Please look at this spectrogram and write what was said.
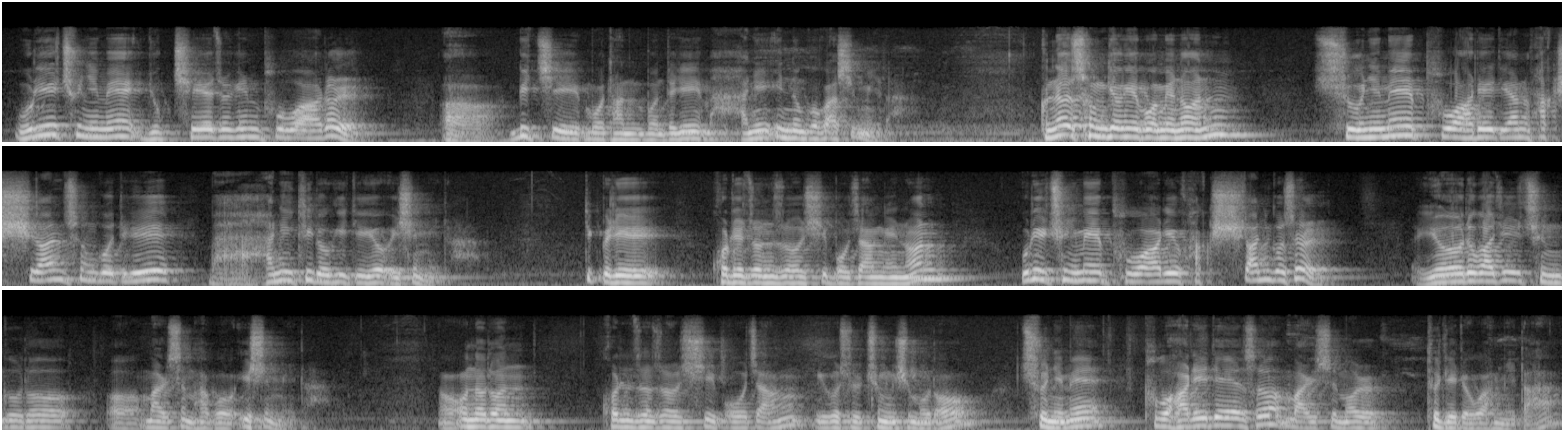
우리 주님의 육체적인 부활을 어, 믿지 못하는 분들이 많이 있는 것 같습니다. 그러나 성경에 보면은 주님의 부활에 대한 확실한 선거들이 많이 기록이 되어 있습니다. 특별히 고려전서 15장에는 우리 주님의 부활이 확실한 것을 여러 가지 증거로 어, 말씀하고 있습니다. 어, 오늘은 고린도서 15장 이것을 중심으로 주님의 부활에 대해서 말씀을 드리려고 합니다.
